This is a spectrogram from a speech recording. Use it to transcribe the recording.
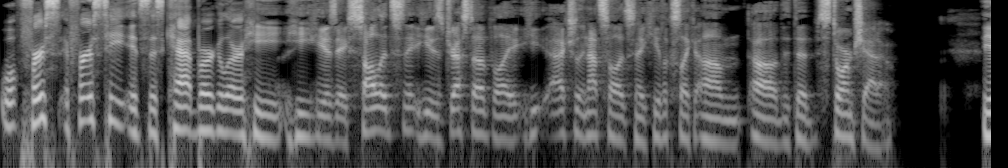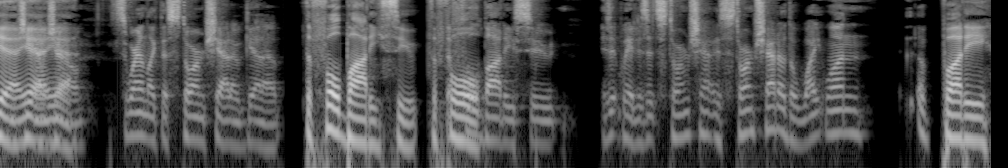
Well, first, first he it's this cat burglar. He he, he is a solid snake. He is dressed up like he actually not solid snake. He looks like um oh the, the Storm Shadow. yeah yeah Joe. yeah He's wearing like the Storm Shadow getup. the full body suit, the the full, full body suit. Is it wait? Is it Storm Shadow? Is Storm Shadow the white one? uh, buddy.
